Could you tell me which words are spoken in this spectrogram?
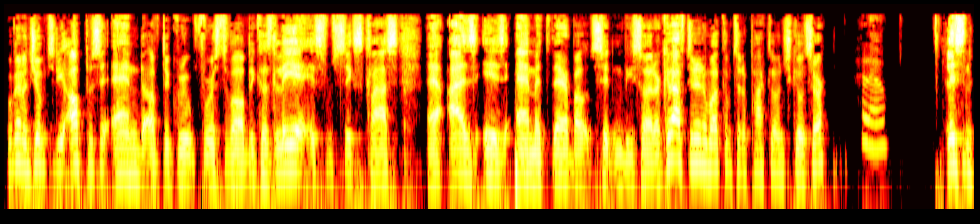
we're going to jump to the opposite end of the group first of all, because Leah is from sixth class, uh, as is Emmett. They're both sitting beside her. Good afternoon and welcome to the Pack Lunch School, sir. Hello. Listen,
